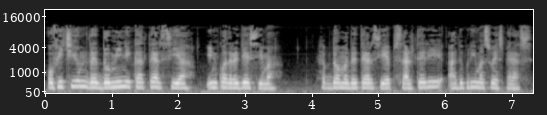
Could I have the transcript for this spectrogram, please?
Officium de Dominica Tertia in quadragesima. Hebdoma de tertii psalteri ad primas vesperas.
